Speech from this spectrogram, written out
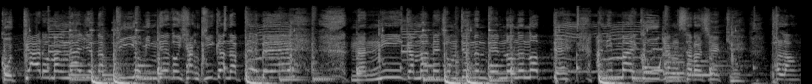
꽃가루 막 날려 나 비염인데도 향기가 나 베베 난 네가 맘에 좀 드는데 너는 어때 아니 말고 그냥 사라질게 팔랑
